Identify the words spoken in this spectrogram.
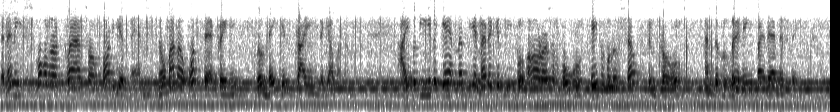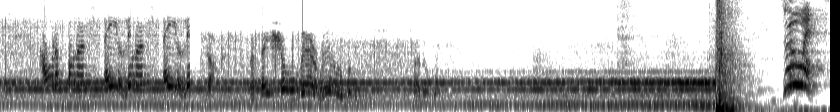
than any smaller class or body of men, no matter what their training, will make in trying to govern them. I believe again that the American people are, as a whole, capable of self-control and of learning by their mistakes. Our opponents fail, opponents fail, but they show their real by the way Do it!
